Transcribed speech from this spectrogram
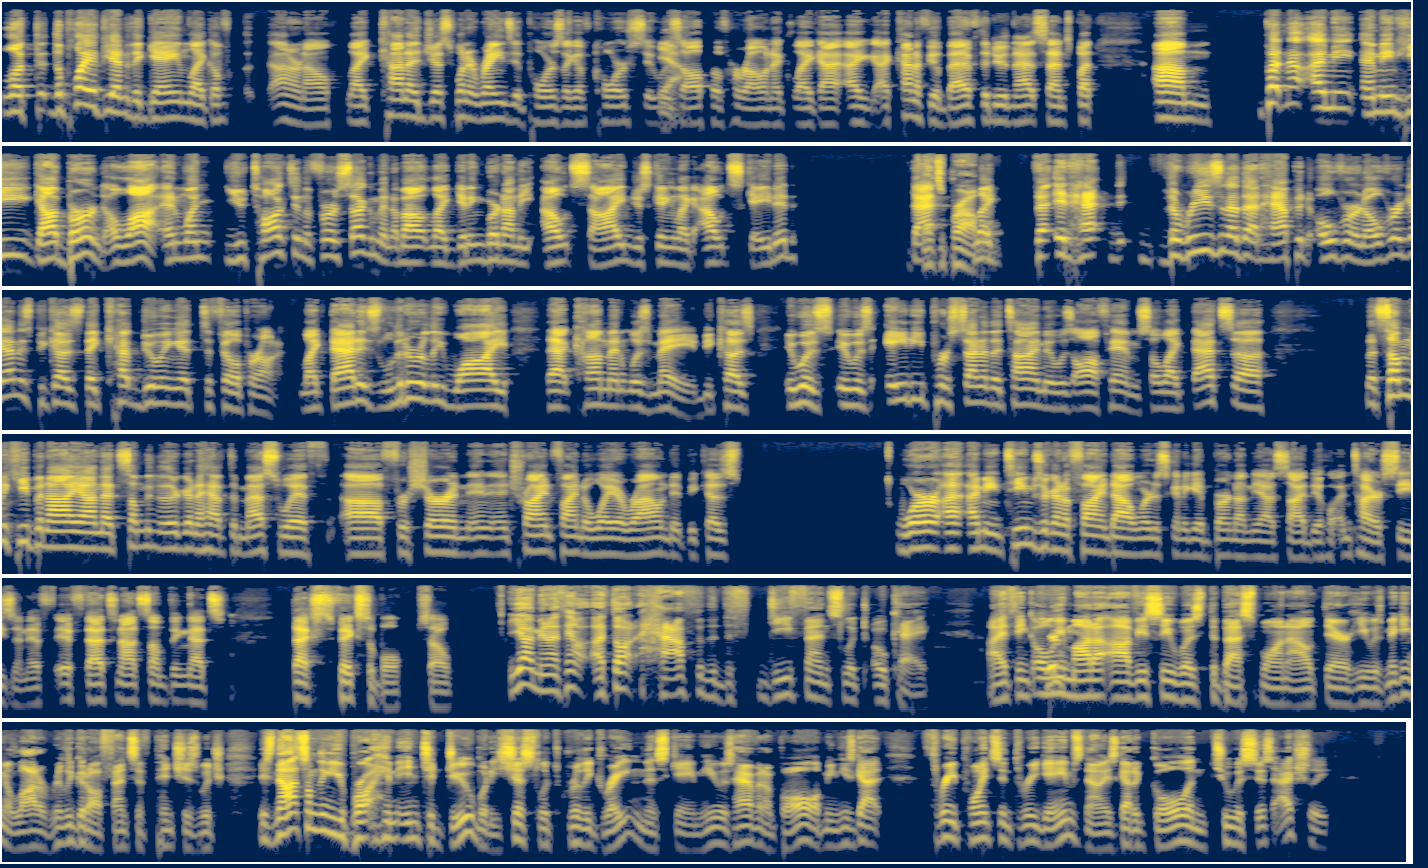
Look, the, the play at the end of the game, like of I don't know, like kind of just when it rains, it pours. Like, of course, it was Yeah. off of Hronek. Like, I I, I kind of feel bad if they do in that sense, but um, but no, I mean, I mean, he got burned a lot. And when you talked in the first segment about like getting burned on the outside and just getting like outskated, that, That's a problem. Like that, it had the reason that that happened over and over again is because they kept doing it to Philip Perona. Like that is literally why that comment was made because it was it was eighty percent of the time it was off him. So like that's uh that's something to keep an eye on. That's something that they're going to have to mess with uh, for sure, and, and, and try and find a way around it because we're. I, I mean, teams are going to find out. We're just going to get burned on the outside the whole entire season if if that's not something that's that's fixable. So Yeah, I mean, I think I thought half of the def- defense looked okay. I think Olli Maatta obviously was the best one out there. He was making a lot of really good offensive pinches, which is not something you brought him in to do, but he's just looked really great in this game. He was having a ball. I mean, he's got three points in three games now. He's got a goal and two assists. Actually,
